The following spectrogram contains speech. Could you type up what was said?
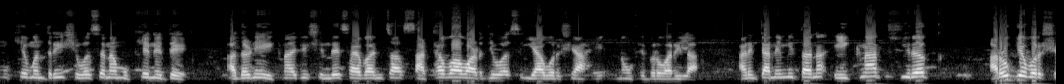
मुख्यमंत्री शिवसेना मुख्य नेते आदरणीय एकनाथजी शिंदे साहेबांचा साठावा वाढदिवस या वर्षी आहे नऊ फेब्रुवारीला. आणि त्यानिमित्तानं एकनाथ हिरक आरोग्य वर्ष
